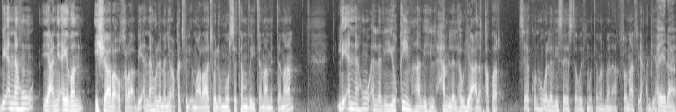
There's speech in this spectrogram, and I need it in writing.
بأنه يعني أيضا إشارة أخرى بأنه لمن يعقد في الإمارات والأمور ستمضي تمام التمام لأنه الذي يقيم هذه الحملة الهوجاء على قطر سيكون هو الذي سيستضيف مؤتمر مناخ. فما في أحد يعني نعم.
